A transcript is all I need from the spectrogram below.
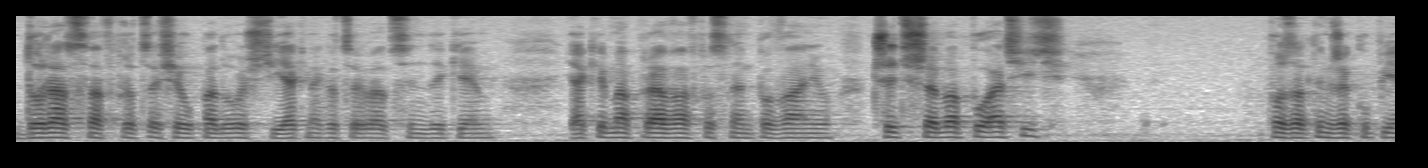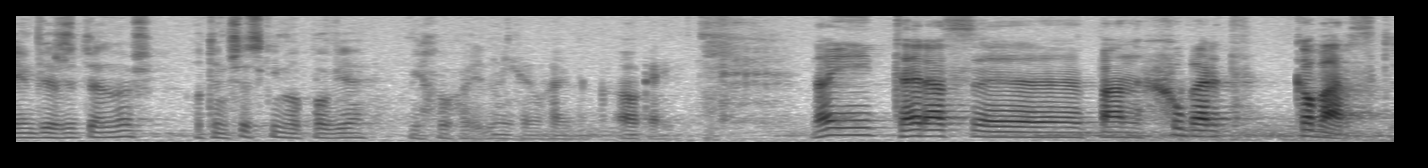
doradztwa w procesie upadłości, jak negocjować z syndykiem, jakie ma prawa w postępowaniu, czy trzeba płacić, poza tym, że kupiłem wierzytelność. O tym wszystkim opowie Michał Hajduk. Michał Hajduk, okej. No i teraz y, pan Hubert Kobarski.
